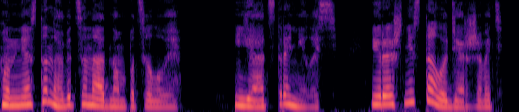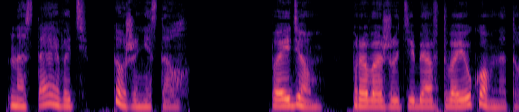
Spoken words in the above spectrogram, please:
он не остановится на одном поцелуе. Я отстранилась. Ирэш не стал удерживать, настаивать тоже не стал. Пойдем, провожу тебя в твою комнату».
